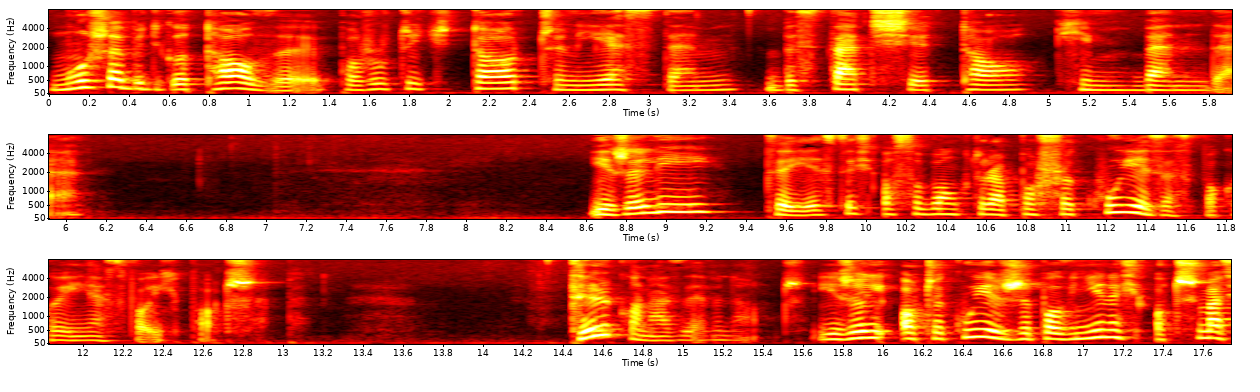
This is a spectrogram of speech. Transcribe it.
Muszę być gotowy porzucić to, czym jestem, by stać się to, kim będę. Jeżeli ty jesteś osobą, która poszukuje zaspokojenia swoich potrzeb, tylko na zewnątrz, jeżeli oczekujesz, że powinieneś otrzymać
